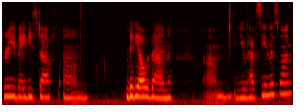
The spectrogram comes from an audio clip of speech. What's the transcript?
free baby stuff um, video, then um, you have seen this one.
